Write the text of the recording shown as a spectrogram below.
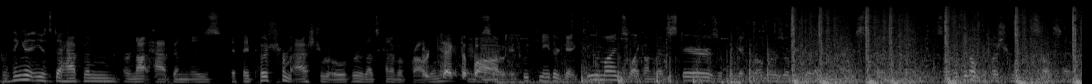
the thing that needs to happen or not happen is if they push from Astra over, that's kind of a problem. Protect the bomb. So if we can either get glue mines like on red stairs, or if we get roamers over here, that'd be nice. But as long as they don't push from the south side,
